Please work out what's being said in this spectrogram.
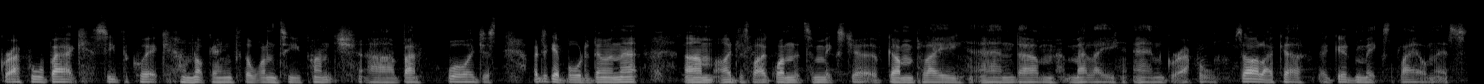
grapple back super quick. I'm not going for the one-two punch, uh, but well, I just I just get bored of doing that. Um, I just like one that's a mixture of gunplay and um, melee and grapple. So I like a, a good mixed play on this.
